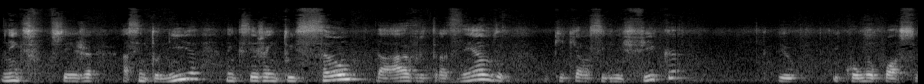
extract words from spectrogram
Nem que seja a sintonia, nem que seja a intuição da árvore trazendo o que, que ela significa e, e como eu posso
